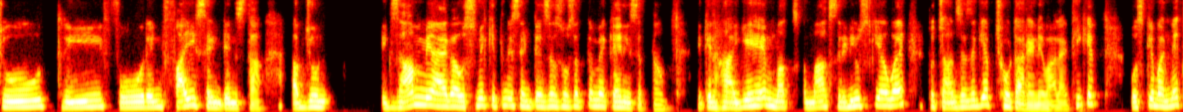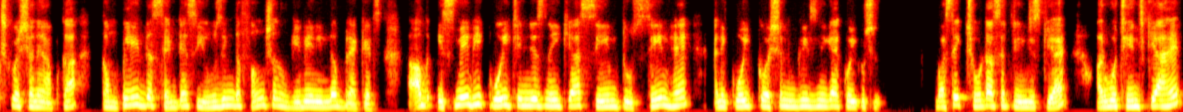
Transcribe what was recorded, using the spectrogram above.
two three four and five sentence था। अब जो एग्ज़ाम में आएगा, उसमें कितने सेंटेंसेस हो सकते हैं मैं कह नहीं सकता हूँ। लेकिन हाँ ये है मार्क्स मार्क्स रिड्यूस किया हुआ है तो चांसेस है कि अब छोटा रहने वाला है, ठीक है? उसके बाद नेक्स्ट क्वेश्चन है आपका complete the sentence using the function given in the brackets अब इसमें भी कोई चेंजेस नहीं किया सेम टू सेम है, यानी कोई क्वेश्चन इंक्रीज नहीं किया, कोई कुछ बस एक छोटा सा चेंजेस किया है, और वो चेंज किया है।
